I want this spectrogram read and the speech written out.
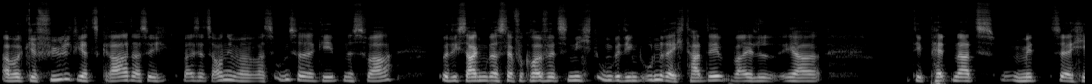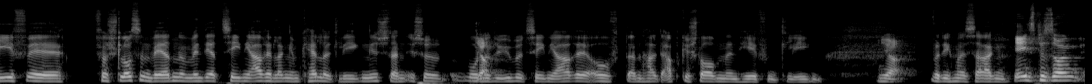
Aber gefühlt jetzt gerade, also ich weiß jetzt auch nicht mehr, was unser Ergebnis war, würde ich sagen, dass der Verkäufer jetzt nicht unbedingt Unrecht hatte, weil ja die Petnuts mit der Hefe verschlossen werden und wenn der zehn Jahre lang im Keller gelegen ist, dann ist er, wurde Ja. die über zehn Jahre auf dann halt abgestorbenen Hefen gelegen, Ja. Würde ich mal sagen. Ja, insbesondere,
